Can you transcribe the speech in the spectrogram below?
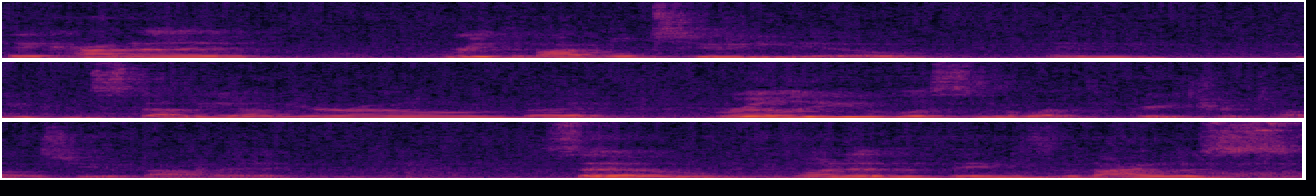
they kind of read the Bible to you, and you can study on your own, but really you listen to what the preacher tells you about it. So one of the things that I was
